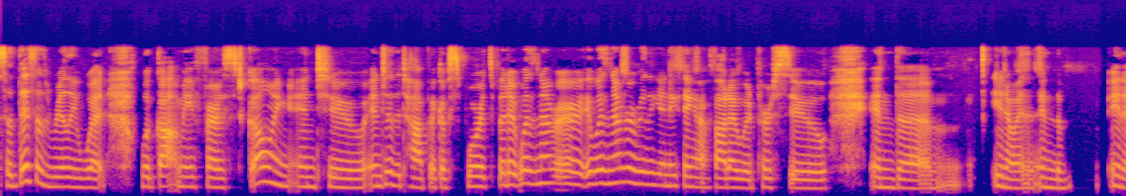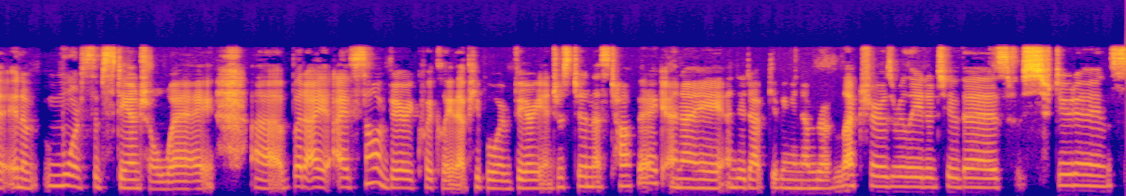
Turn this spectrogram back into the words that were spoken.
so this is really what what got me first going into into the topic of sports but it was never it was never really anything i thought i would pursue in the you know in, in the in a, in a more substantial way. Uh, but I, I, saw very quickly that people were very interested in this topic, and I ended up giving a number of lectures related to this. Students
